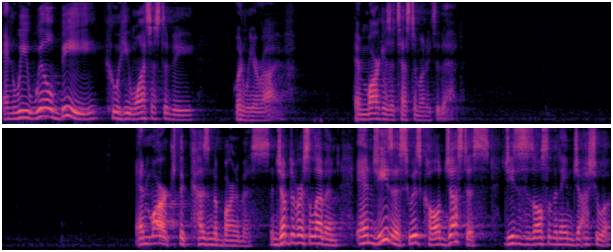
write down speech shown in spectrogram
and we will be who He wants us to be when we arrive. And Mark is a testimony to that. and Mark, the cousin of Barnabas. And jump to verse 11. And Jesus, who is called Justus. Jesus is also the name Joshua.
